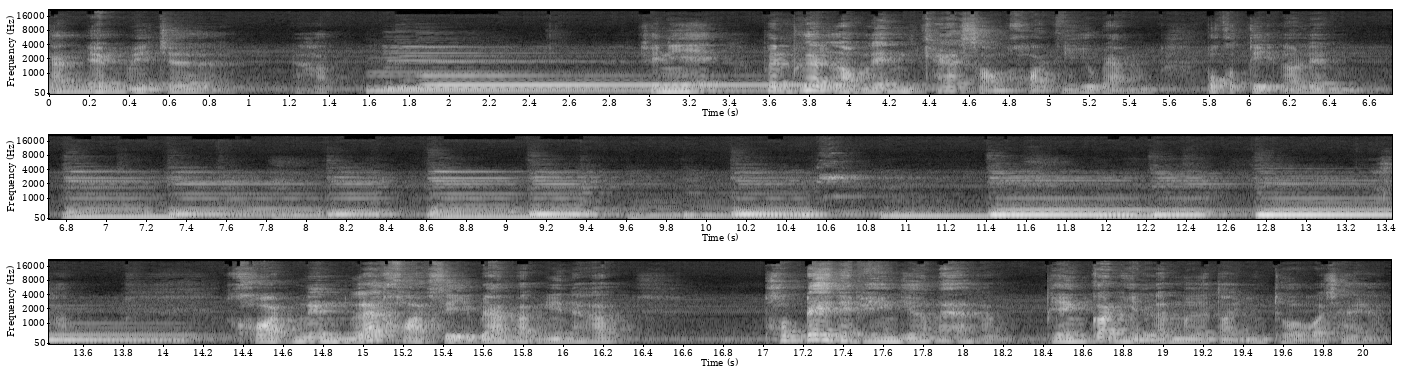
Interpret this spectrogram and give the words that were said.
กับ F major นะครับ ทีนี้เพื่อนๆลองเล่นแค่ 2 คอร์ดนี้แวมปกติเราเล่นครับคอร์ดหนึ่งและคอร์ดสี่แวมแบบนี้นะครับ พบได้ในเพลงเยอะมากครับ เพลงก้อนหินละเมอตอนอินโทรก็ใช่ครับ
